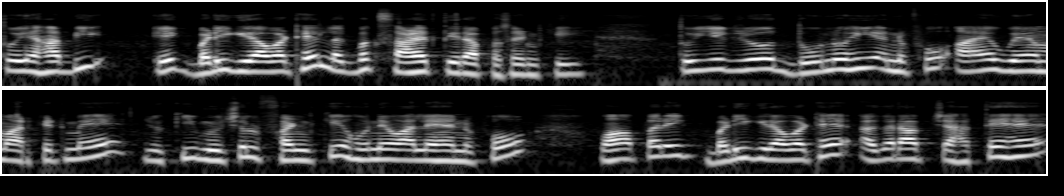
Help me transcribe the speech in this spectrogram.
तो यहाँ भी एक बड़ी गिरावट है, लगभग साढ़े तेरह परसेंट की। तो ये जो दोनों ही एनफो आए हुए हैं मार्केट में, जो कि म्यूचुअल फंड के होने वाले हैं एनफो वहाँ पर एक बड़ी गिरावट है। अगर आप चाहते हैं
